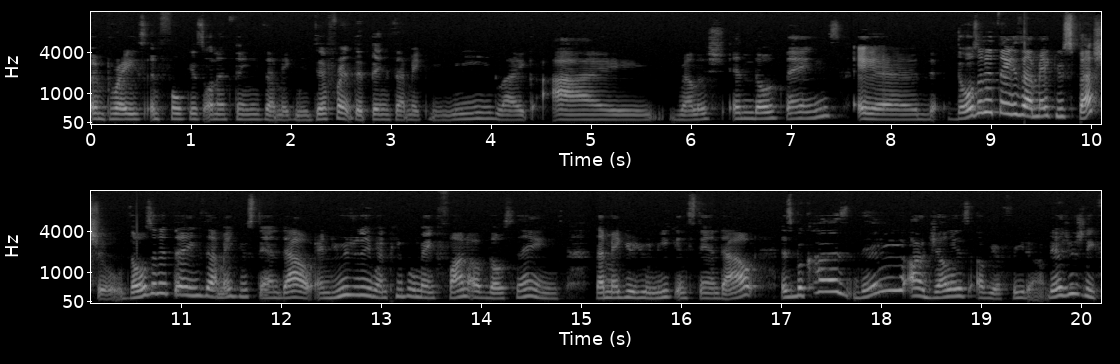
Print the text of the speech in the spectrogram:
embrace and focus on the things that make me different, the things that make me me. Like I relish in those things. And those are the things that make you special. Those are the things that make you stand out. And usually when people make fun of those things that make you unique and stand out, is because they are jealous of your freedom. There's usually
